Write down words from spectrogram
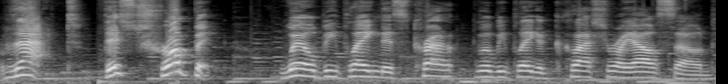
That this trumpet will be playing this cra will be playing a Clash Royale sound.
